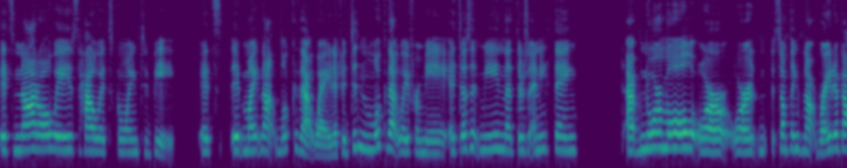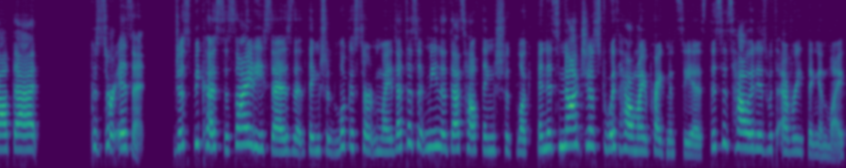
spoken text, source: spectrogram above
it's not always how it's going to be. It's it might not look that way. And if it didn't look that way for me, it doesn't mean that there's anything abnormal or or something's not right about that because there isn't just because society says that things should look a certain way, that doesn't mean that that's how things should look. And it's not just with how my pregnancy is. This is how it is with everything in life.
